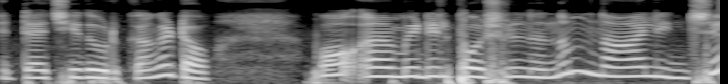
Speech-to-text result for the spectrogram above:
അറ്റാച്ച് ചെയ്ത് കൊടുക്കാം കേട്ടോ. അപ്പോൾ മിഡിൽ പോർഷനിൽ നിന്നും നാലിഞ്ച്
